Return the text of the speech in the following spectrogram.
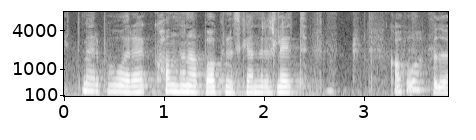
Litt mer på håret. Kan hende at bakgrunnen skal endres litt. Hva håper du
